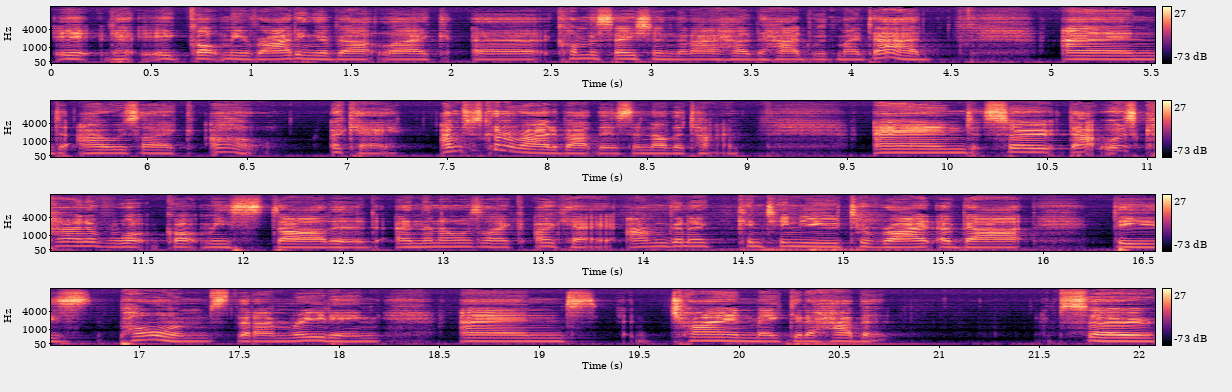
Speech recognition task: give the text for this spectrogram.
it it got me writing about like a conversation that I had had with my dad. And I was like, oh, okay, I'm just going to write about this another time. And so that was kind of what got me started. And then I was like, okay, I'm going to continue to write about these poems that I'm reading and try and make it a habit. So,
